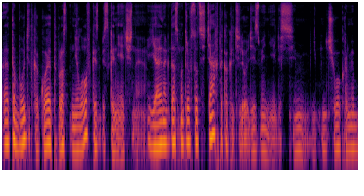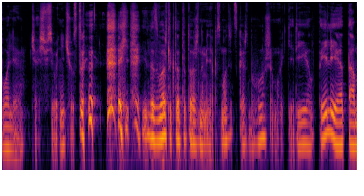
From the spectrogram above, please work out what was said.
это будет какая-то просто неловкость бесконечная. Я иногда смотрю в соцсетях, то как эти люди изменились. Им ничего, кроме боли, чаще всего не чувствую. И, возможно, кто-то тоже на меня посмотрит скажет, боже мой, Кирилл, ты это?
